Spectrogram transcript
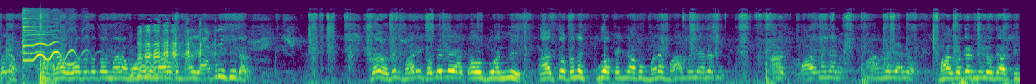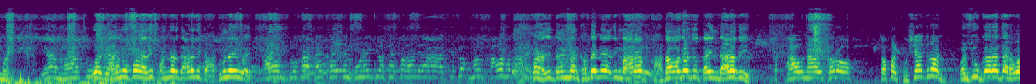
મારા હોવા છતાં તોય મારા મોણાને મારો તો મારી આબરૂ શું તાર? મારી ખબર નહીં આ કાળું દોનની આજ તો તને પૂરો કહી નાખું. મને માલ નહીં આલ્યો તું. માલ નહીં આલ્યો માલ નહીં આલ્યો માલ વગર મિલો છે આજથી મને. માર તું પણ હજી પંદર દાડાથી ખાધું નહીં હોય. પણ આ હજી તમે મને ખબર નહીં હજી મારા ખાધા વગર છું ત્રણ દાડાથી આવ ના આવ કરો. તો પણ ખુશિયા રહો પણ શું કરે તાર? હવે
